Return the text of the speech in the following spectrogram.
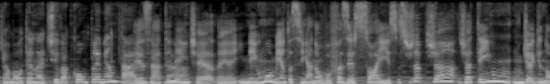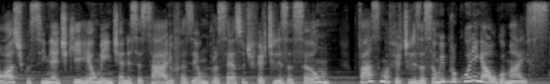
Que é uma alternativa complementar. Exatamente. Né? É, é, em nenhum momento assim, ah, não, vou fazer só isso. Você já, já, já tem um, um, diagnóstico, assim, né, de que realmente é necessário fazer um processo de fertilização. Façam a fertilização e procurem algo a mais.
